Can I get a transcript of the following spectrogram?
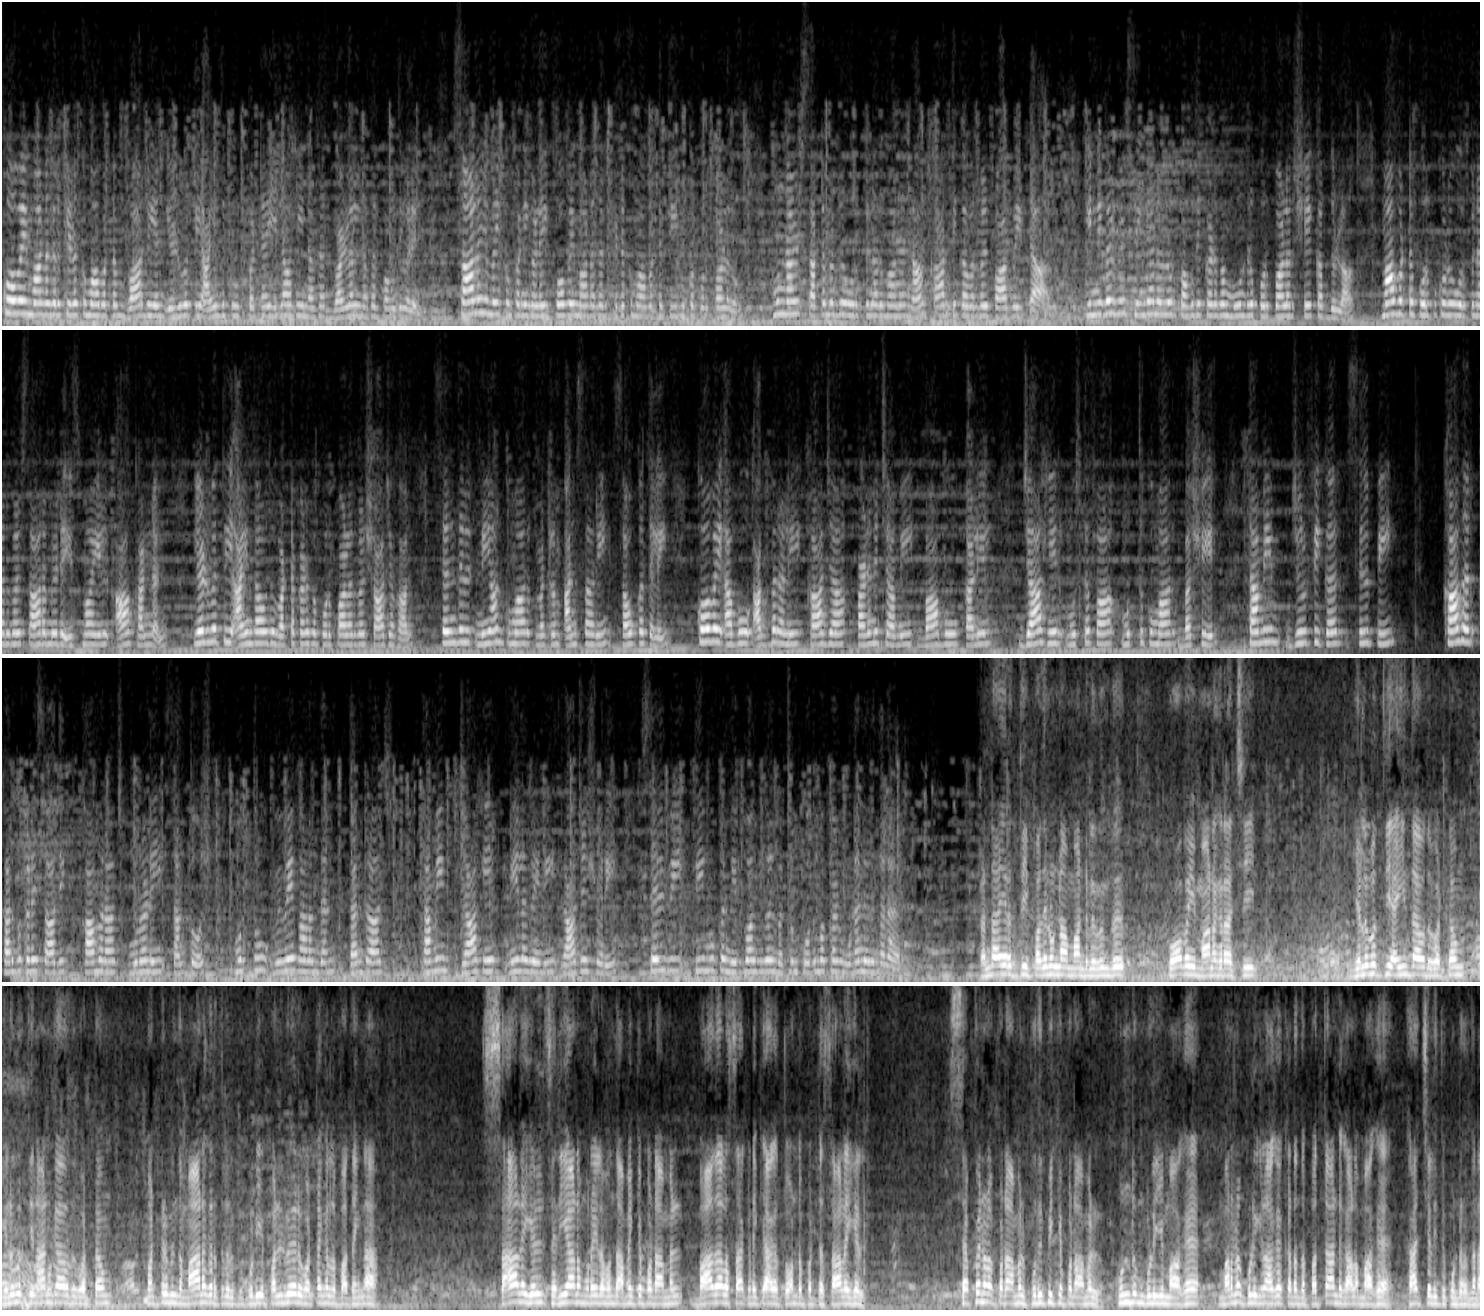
கோவை மாநகர கிழக்கு மாவட்டம் வார்டு எண் எழுபத்தி ஐந்துக்கு உட்பட்ட இலாகி நகர் வள்ளல் நகர் பகுதிகளில் சாலை அமைக்கும் பணிகளை கோவை மாநகர் கிழக்கு மாவட்ட திமுக பொறுப்பாளரும் முன்னாள் சட்டமன்ற உறுப்பினருமான நா. கார்த்திக் அவர்கள் பார்வையிட்டார். இந்நிகழ்வில் சிங்காநல்லூர் பகுதிக் கழகம் மூன்று பொறுப்பாளர் ஷேக் அப்துல்லா மாவட்ட பொறுப்புக்குழு உறுப்பினர்கள் சாரமேடு இஸ்மாயில் ஆ. கண்ணன் எழுபத்தி ஐந்தாவது வட்டக்கழக பொறுப்பாளர்கள் ஷாஜகான் செந்தில் நியான்குமார் மற்றும் அன்சாரி சவுகத் அலி கோவை அபு அக்பர் அலி காஜா பழனிசாமி பாபு கலீல் ஜாகிர் முஸ்தபா முத்துக்குமார் பஷீர் தமீம் ஜுல்ஃபிகர் சில்பி காதர் கரும்புக்கடை சாதிக் காமராஜ் முரளி சந்தோஷ் முத்து விவேகானந்தன் தன்ராஜ் தமீம் ஜாகிர் நீலவேணி ராஜேஸ்வரி செல்வி திமுக நிர்வாகிகள் மற்றும் பொதுமக்கள் உடனிருந்தனர். ரெண்டாயிரத்தி பதினொன்றாம் ஆண்டிலிருந்து கோவை மாநகராட்சி எழுபத்தி ஐந்தாவது வட்டம் எழுபத்தி நான்காவது வட்டம் மற்றும் இந்த மாநகரத்தில் இருக்கக்கூடிய பல்வேறு வட்டங்களில் பார்த்தீங்கன்னா சாலைகள் சரியான முறையில் வந்து அமைக்கப்படாமல் பாதாள சாக்கடைக்காக தோண்டப்பட்ட சாலைகள் செப்பனிடப்படாமல் புதுப்பிக்கப்படாமல் குண்டும் குழியுமாக மரணக்குழிகளாக கடந்த பத்தாண்டு காலமாக காட்சியளித்து கொண்டிருந்தன.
